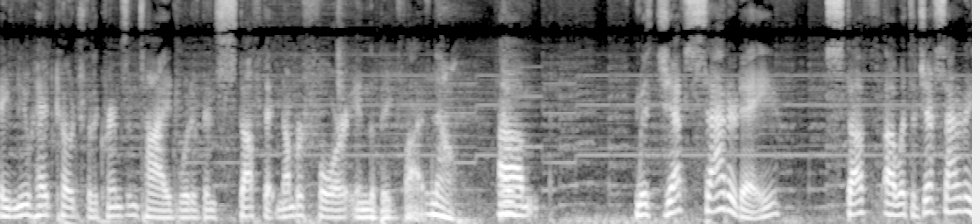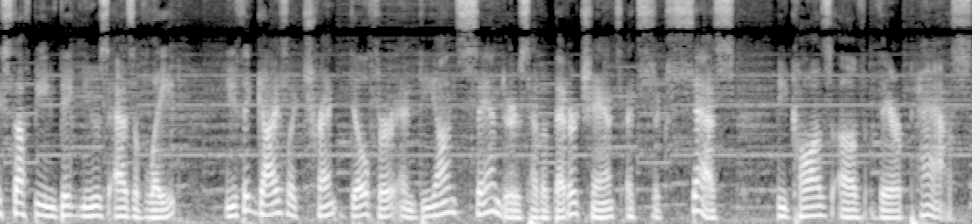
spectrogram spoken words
a new head coach for the Crimson Tide would have been stuffed at number four in the Big Five. No. Um, with Jeff Saturday stuff, uh, with the Jeff Saturday stuff being big news as of late, do you think guys like Trent Dilfer and Deion Sanders have a better chance at success because of their past?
